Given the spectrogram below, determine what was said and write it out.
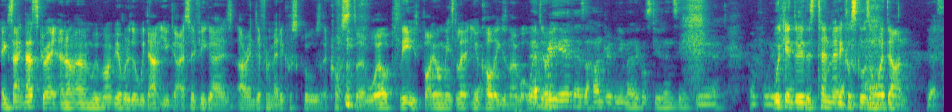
Exactly, that's great, and um, we won't be able to do it without you guys. So if you guys are in different medical schools across the world, please by all means let your Yeah. colleagues know what we're Every doing. Every year there's 100 new medical students each year. Hopefully. We can do this. Ten medical we schools, and we're done. Yes.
